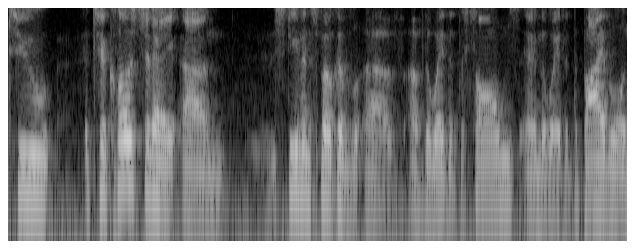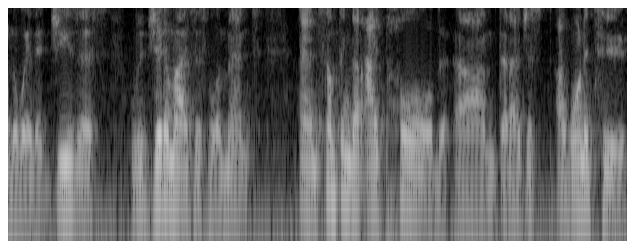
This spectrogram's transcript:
to to close today um, Stephen spoke of, of, of the way that the Psalms and the way that the Bible and the way that Jesus legitimizes lament and something that I pulled um, that I just I wanted to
